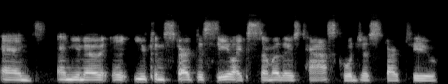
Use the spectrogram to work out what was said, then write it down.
and and you know it, you can start to see like some of those tasks will just start to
